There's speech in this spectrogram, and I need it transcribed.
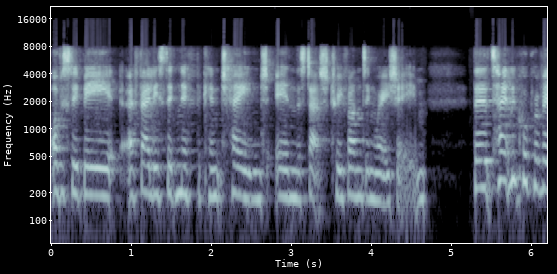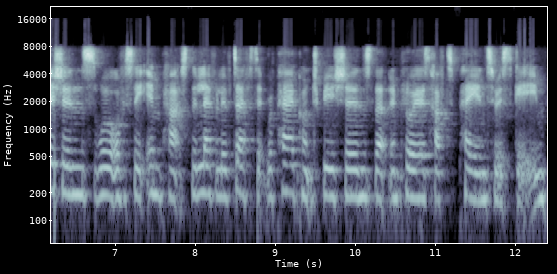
obviously be a fairly significant change in the statutory funding regime. The technical provisions will obviously impact the level of deficit repair contributions that employers have to pay into a scheme.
